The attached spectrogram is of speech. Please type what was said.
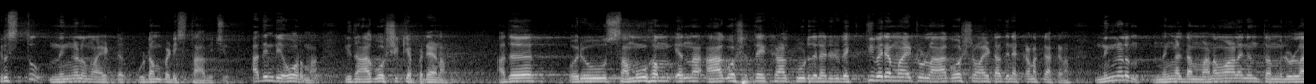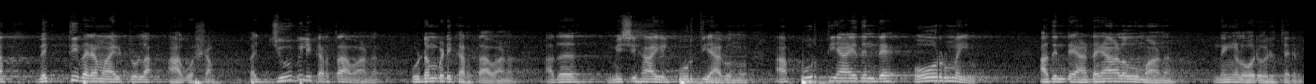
ക്രിസ്തു നിങ്ങളുമായിട്ട് ഉടമ്പടി സ്ഥാപിച്ചു. അതിന്റെ ഓർമ്മ ഇത് ആഘോഷിക്കപ്പെടണം. അത് ഒരു സമൂഹം എന്ന ആഘോഷത്തെക്കാൾ കൂടുതൽ ഒരു വ്യക്തിപരമായിട്ടുള്ള ആഘോഷമായിട്ട് അതിനെ കണക്കാക്കണം. നിങ്ങളും നിങ്ങളുടെ മണവാളനും തമ്മിലുള്ള വ്യക്തിപരമായിട്ടുള്ള ആഘോഷം. ഇപ്പം ജൂബിലി കർത്താവാണ് ഉടമ്പടി കർത്താവാണ്. അത് മിഷിഹായിൽ പൂർത്തിയാകുന്നു. ആ പൂർത്തിയായതിന്റെ ഓർമ്മയും അതിന്റെ അടയാളവുമാണ് നിങ്ങൾ ഓരോരുത്തരും.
